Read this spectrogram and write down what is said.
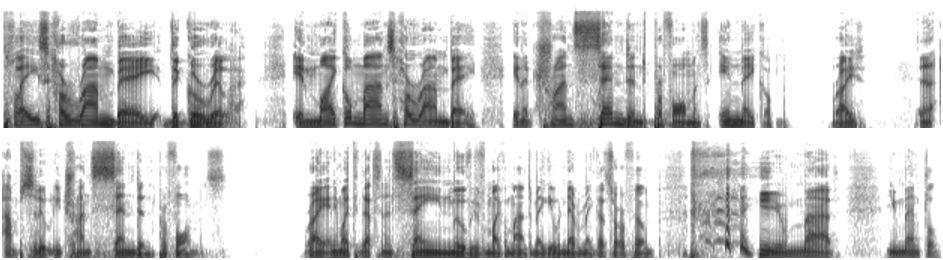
plays Harambe the gorilla in Michael Mann's Harambe in a transcendent performance in makeup, right? In an absolutely transcendent performance, right? And you might think that's an insane movie for Michael Mann to make. He would never make that sort of film. you mad. You mental.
